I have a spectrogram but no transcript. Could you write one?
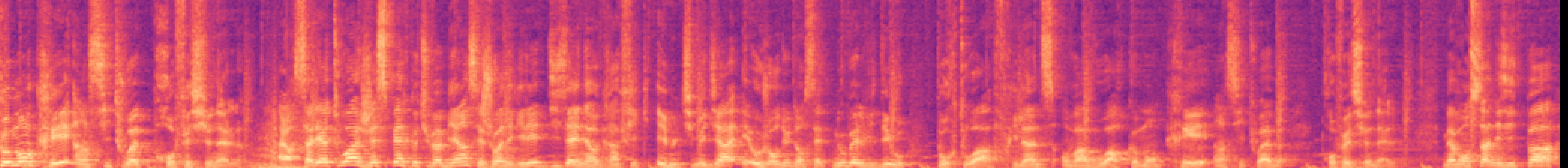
Comment créer un site web professionnel Alors salut à toi, j'espère que tu vas bien, c'est Joanne Aguilé, designer graphique et multimédia et aujourd'hui dans cette nouvelle vidéo pour toi freelance, on va voir comment créer un site web professionnel. Mais avant ça, n'hésite pas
